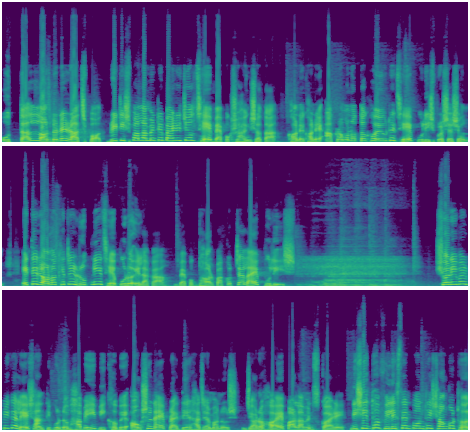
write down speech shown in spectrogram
উত্তাল লন্ডনের রাজপথ। ব্রিটিশ পার্লামেন্টের বাইরে চলছে ব্যাপক সহিংসতা। ক্ষণে ক্ষণে আক্রমণাত্মক হয়ে উঠেছে পুলিশ প্রশাসন। এতে রণক্ষেত্রের রূপ নিয়েছে পুরো এলাকা। ব্যাপক ধরপাকড় চালায় পুলিশ। শনিবার বিকালে শান্তিপূর্ণভাবেই বিক্ষোভে অংশ নেয় প্রায় দেড় হাজার মানুষ। জড়ো হয় পার্লামেন্ট স্কোয়ারে। নিষিদ্ধ ফিলিস্তিনপন্থী সংগঠন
